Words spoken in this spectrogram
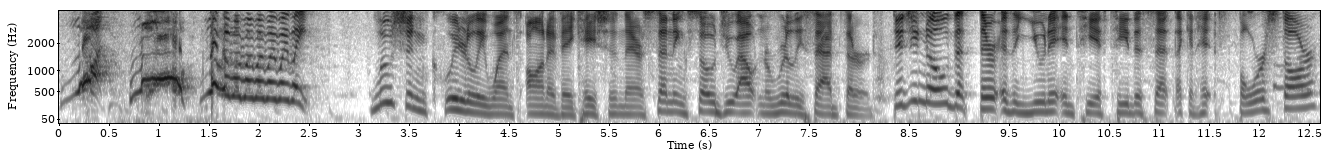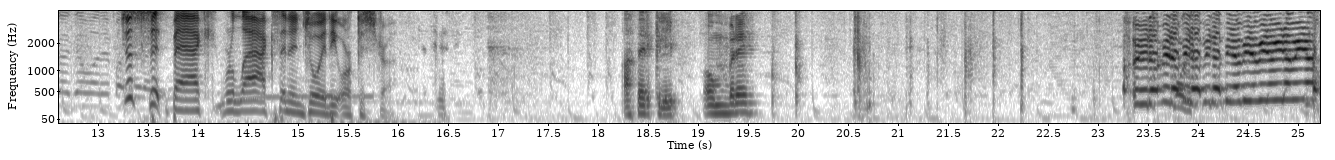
What? Whoa! Wait, wait, wait, wait, wait, wait, wait! Lucian clearly went on a vacation there, sending Soju out in a really sad third. Did you know that there is a unit in TFT this set that can hit 4 star? Just sit back, relax, and enjoy the orchestra. Hacer clip, hombre. Mira, mira, mira, mira, mira, mira, mira, mira, mira.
